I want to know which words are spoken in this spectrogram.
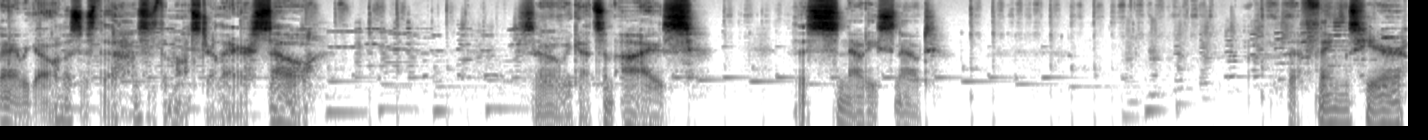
There we go. This is the this is the monster layer. So so we got some eyes. The snouty snout. The things here.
